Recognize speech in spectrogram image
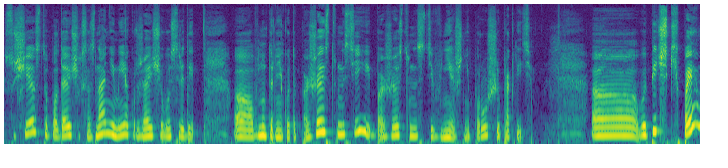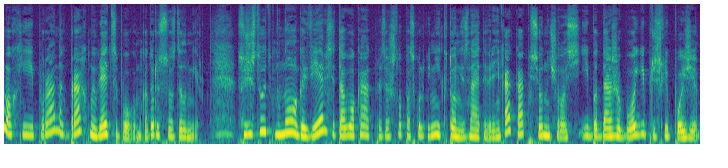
существ, обладающих сознанием и окружающей его среды, э, внутренней какой-то божественности и божественности внешней, Пуруши и Пракрити. Э, в эпических поэмах и Пуранах Брахма является богом, который создал мир. Существует много версий того, как произошло, поскольку никто не знает наверняка, как все началось, ибо даже боги пришли позже.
